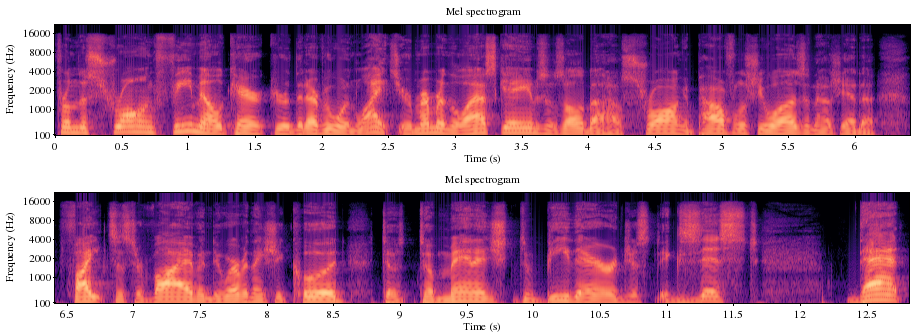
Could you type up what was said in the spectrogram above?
from the strong female character that everyone likes. You remember in the last games, it was all about how strong and powerful she was and how she had to fight to survive and do everything she could to, to manage to be there and just exist. That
